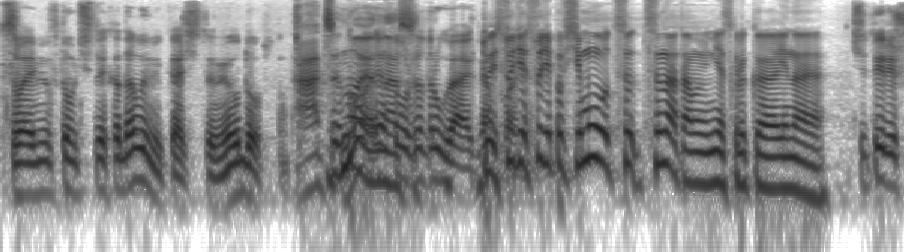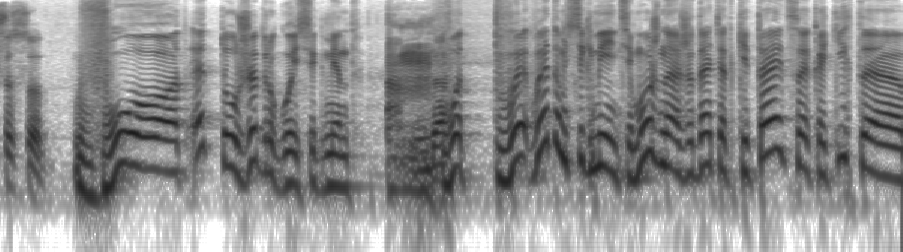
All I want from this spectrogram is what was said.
Своими, в том числе, ходовыми качествами и удобством. А ценой Но это уже другая компания. То есть, судя, судя по всему, цена там несколько иная. 4600. Вот, это уже другой сегмент. Да. Вот в, в этом сегменте можно ожидать от китайца каких-то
